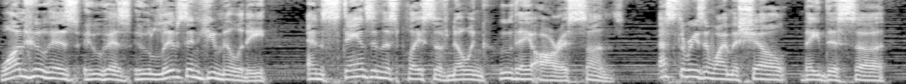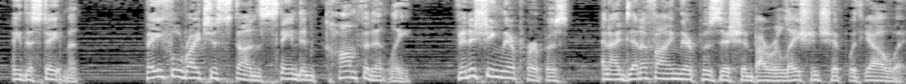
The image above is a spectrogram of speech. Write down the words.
one who has who has who lives in humility and stands in this place of knowing who they are as sons. That's the reason why Michelle made this uh, made this statement. Faithful, righteous sons stand in confidently, finishing their purpose and identifying their position by relationship with Yahweh.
